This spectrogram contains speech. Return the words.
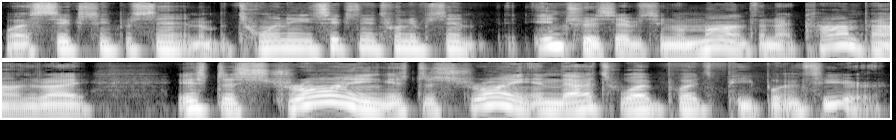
what sixteen percent and 20, 16 to twenty percent interest every single month and that compounds, right? It's destroying, it's destroying, and that's what puts people in fear.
